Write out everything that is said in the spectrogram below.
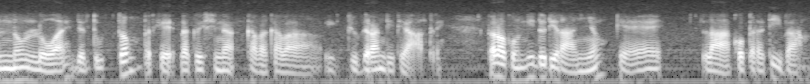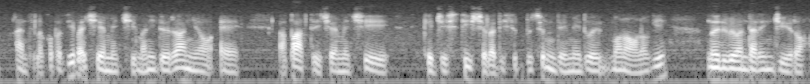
non lo è del tutto perché la Cristina cavalcava i più grandi teatri, però con Nido di Ragno, che è la cooperativa, anzi la cooperativa CMC, ma Nido di Ragno è la parte di CMC che gestisce la distribuzione dei miei due monologhi, noi dobbiamo andare in giro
